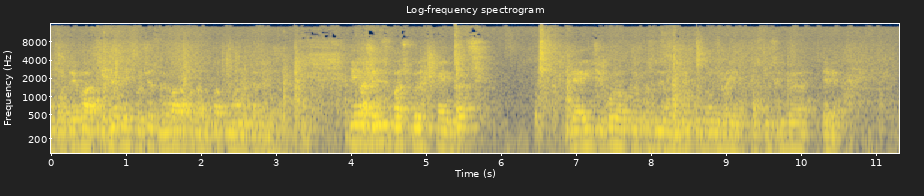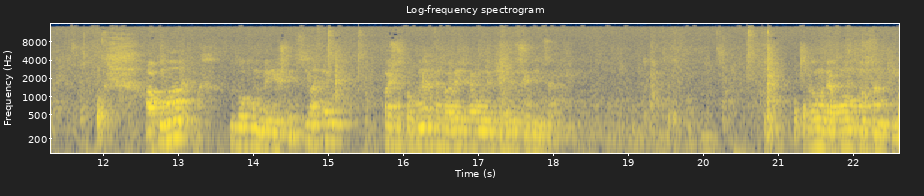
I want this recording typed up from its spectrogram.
împotriva abțineri, deci procesul verbal a fost adoptat în unanimitate de vot. Deci la ședință participă ca invitați de aici încolo, cred că o să ne obligăm cu domnul la exclusiv TV. Acum, după cum bine știți, la fel faceți propuneri pentru alegerea unui președinte ședință. Domnul de acum, Constantin.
